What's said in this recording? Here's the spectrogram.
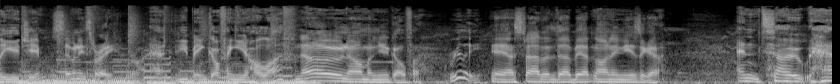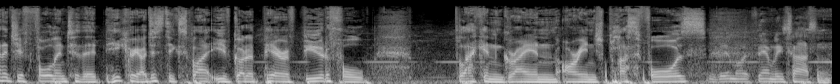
Old are you, Jim? 73. Right. How, you been golfing your whole life? No, no, I'm a new golfer. Really? Yeah, I started about 19 years ago. And so, how did you fall into the hickory? I just explained. You've got a pair of beautiful black and grey and orange plus fours. They're my family tartan.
